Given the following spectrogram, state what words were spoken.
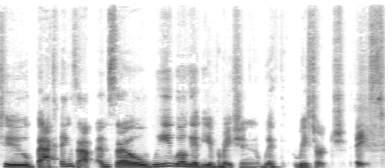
to back things up. And so we will give you information with research based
